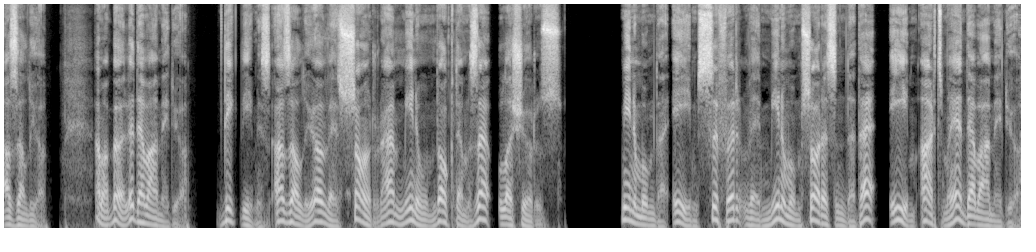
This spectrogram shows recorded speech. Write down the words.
azalıyor. Ama böyle devam ediyor. Dikliğimiz azalıyor ve sonra minimum noktamıza ulaşıyoruz. Minimumda eğim 0 ve minimum sonrasında da eğim artmaya devam ediyor.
